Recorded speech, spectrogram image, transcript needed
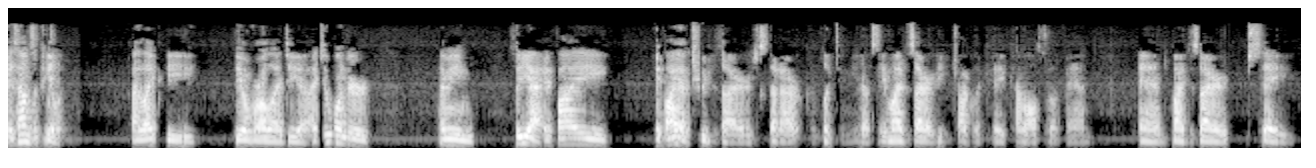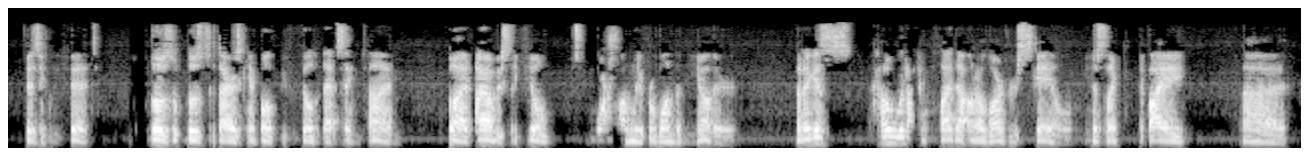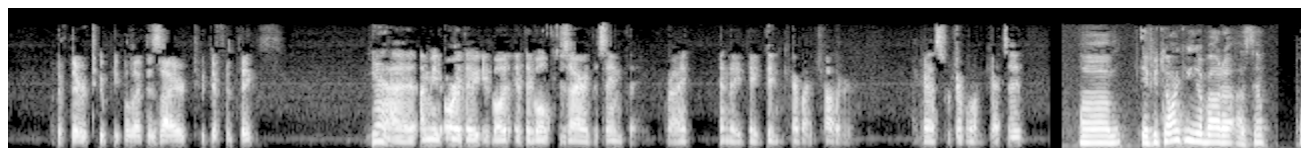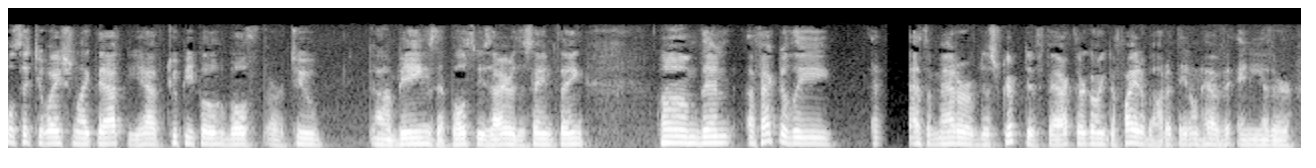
it sounds appealing. I like the the overall idea. I do wonder. I mean, so yeah, if I if I have two desires that are conflicting, you know, say my desire to eat chocolate cake, I'm also a fan, and my desire to stay physically fit, those those desires can't both be fulfilled at that same time. But I obviously feel more strongly for one than the other. But I guess how would I apply that on a larger scale? You know, it's like if I, uh, if there are two people that desire two different things. Yeah, I mean, or if they if both, if they both desired the same thing, right? And they, they didn't care about each other. I guess whichever one gets it. Um, if you're talking about a, a, simple situation like that, you have two people who both are two uh, beings that both desire the same thing. um, then effectively, as a matter of descriptive fact, they're going to fight about it. They don't have any other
